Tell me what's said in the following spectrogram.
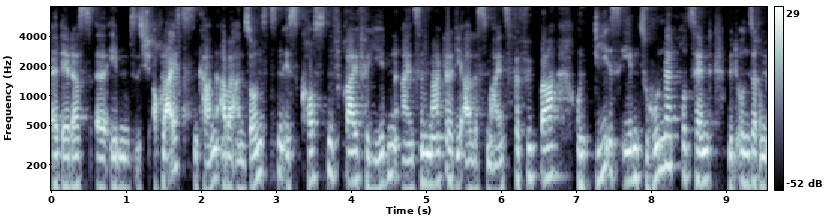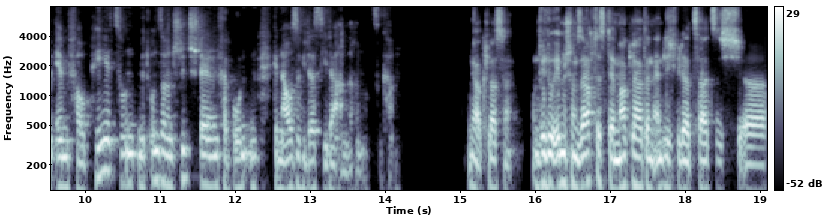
äh, der das äh, eben sich auch leisten kann. Aber an ansonsten ist kostenfrei für jeden Einzelmakler die Alles Mainz verfügbar und die ist eben zu 100 Prozent mit unserem MVP, zu, mit unseren Schnittstellen verbunden, genauso wie das jeder andere nutzen kann. Ja, klasse. Und wie du eben schon sagtest, der Makler hat dann endlich wieder Zeit, sich äh,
